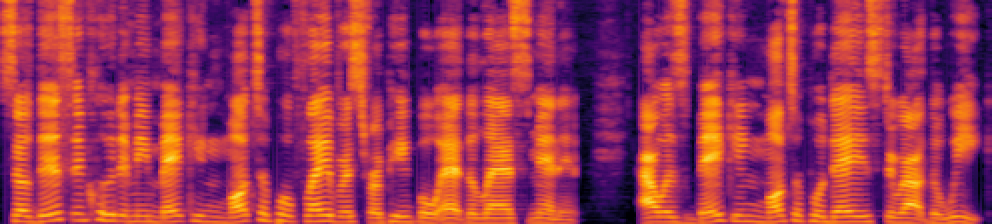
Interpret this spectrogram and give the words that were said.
So this included me making multiple flavors for people at the last minute. I was baking multiple days throughout the week.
